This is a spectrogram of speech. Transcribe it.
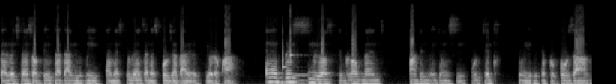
the richness of data that you need and experience and exposure that you require. Every serious development funding agency will take the, the proposal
